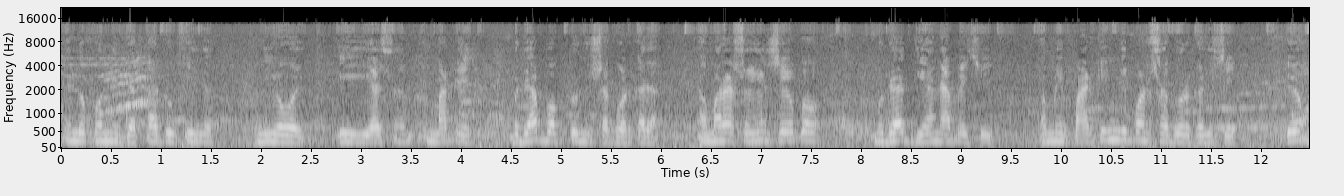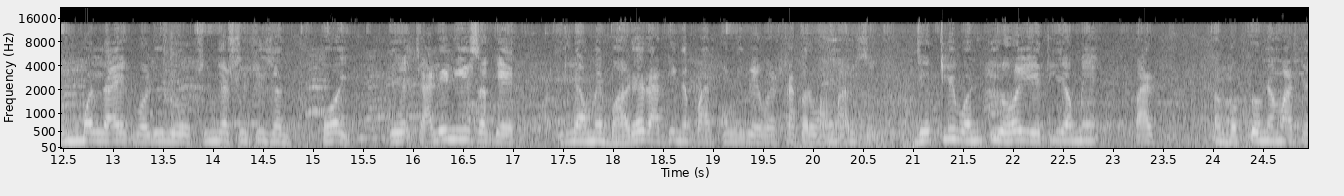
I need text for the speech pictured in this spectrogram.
એ લોકોની ધક્કાટુકી નહીં હોય એ માટે બધા ભક્તોની સગવડ કર્યા. અમારા સ્વયંસેવકો બધા જ ધ્યાન આપે છે. અમે પાર્કિંગની પણ સગવડ કરી છે. કે ઉંમરલાયક વડીલો, સિનિયર સિટીઝન હોય તે ચાલી નહીં શકે. એટલે અમે ભાડે રાખીને પાર્કિંગની વ્યવસ્થા કરવામાં આવી છે. જેટલી બનતી હોય એટલી અમે પાર્ક ભક્તોને માટે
